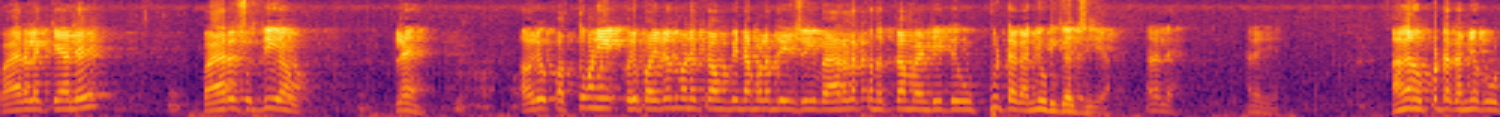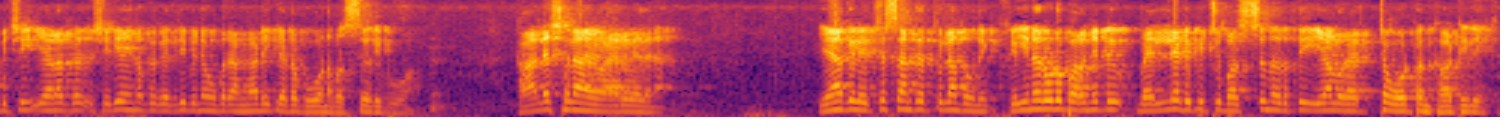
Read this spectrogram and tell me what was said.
വയറിളക്കിയാൽ വയറ് ശുദ്ധിയാവും അല്ലേ? ഒരു പത്ത് മണി ഒരു പതിനൊന്ന് മണിക്കാകുമ്പോൾ പിന്നെ നമ്മൾ എന്ത് ചെയ്യും? ഈ വയറിളക്കം നിൽക്കാൻ വേണ്ടിയിട്ട് ഉപ്പിട്ട കഞ്ഞി കുടിക്കുക ചെയ്യാം. അങ്ങനല്ലേ? അങ്ങനെ ചെയ്യാം. അങ്ങനെ ഉപ്പിട്ട കഞ്ഞൊക്കെ കുടിച്ച് ഇയാളൊക്കെ ശരിയായി എന്നൊക്കെ കരുതി പിന്നെ മൂപ്പര് അങ്ങാടിക്കായിട്ട് പോകണം ബസ് കയറി പോവാം കാലശലായ വയറുവേദന ഇയാൾക്ക് ലക്ഷ്യസ്ഥാനത്ത് എത്തില്ലാന്ന് തോന്നി. ക്ലീനറോട് പറഞ്ഞിട്ട് ബെല്ലടിപ്പിച്ച് ബസ് നിർത്തി ഇയാൾ ഒരൊറ്റ ഓട്ടം കാട്ടിലേക്ക്.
